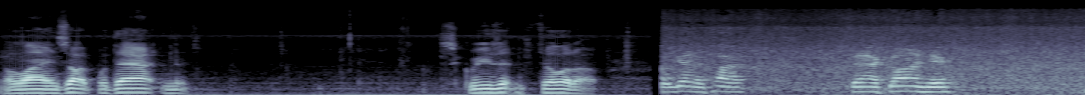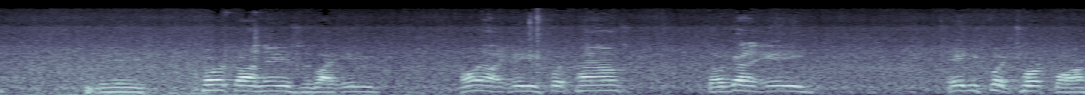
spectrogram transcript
it lines up with that and squeeze it and fill it up. We're gonna tie back on here. The torque on these is like 80, only like 80 foot pounds. So I've got an 80, 80 foot torque bar.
